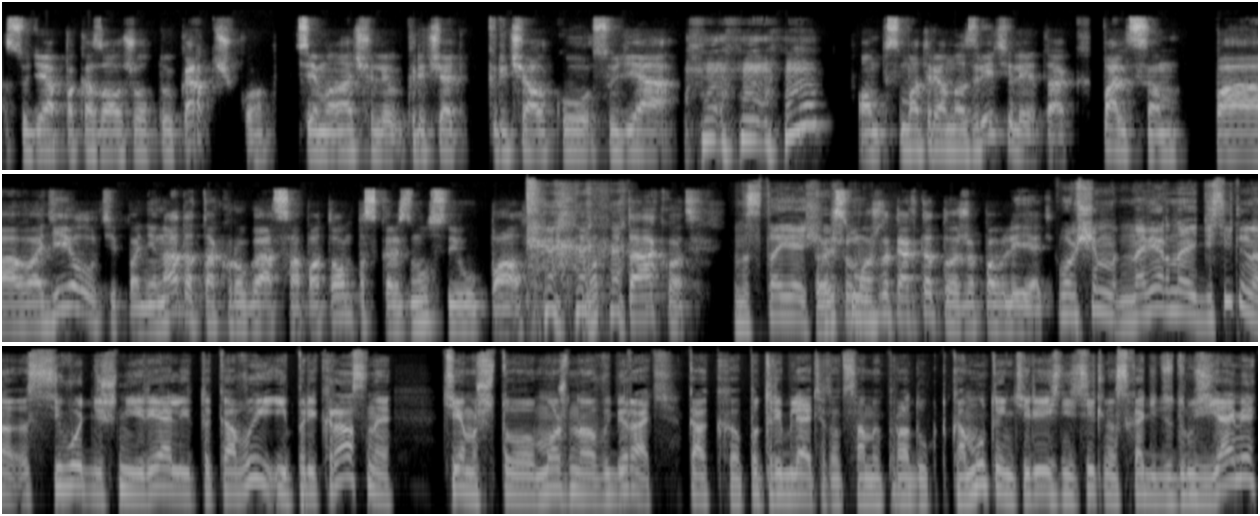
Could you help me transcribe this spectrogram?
Судья показал желтую карточку. Все мы начали кричать кричалку «Судья!» Он посмотрел на зрителей так пальцем поводил, типа, не надо так ругаться, а потом поскользнулся и упал. Вот так вот. Настоящий. То есть можно как-то тоже повлиять. В общем, наверное, действительно, сегодняшние реалии таковы и прекрасны тем, что можно выбирать, как потреблять этот самый продукт. Кому-то интереснее действительно сходить с друзьями,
